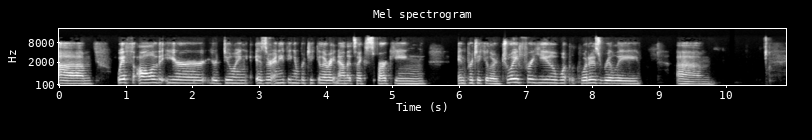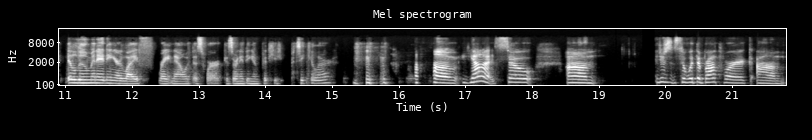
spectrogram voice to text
Um, with all of that you're you're doing is there anything in particular right now that's like sparking in particular joy for you what what is really um illuminating your life right now with this work is there anything in particular um yeah so um just so with the breath work um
